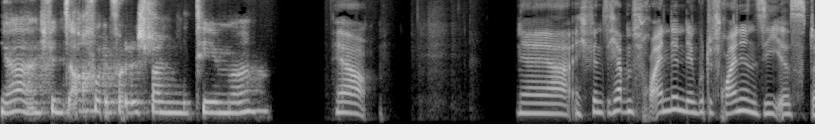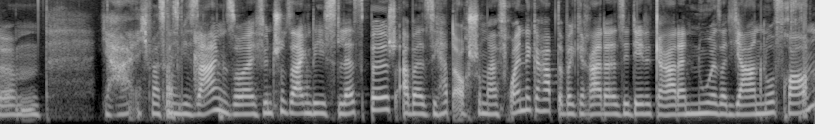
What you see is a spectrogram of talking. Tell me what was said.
ja, ich finde es auch voll, voll das spannende Thema. Ja. Ja, ja, ich finde, ich habe eine Freundin, die eine gute Freundin, sie ist, ähm, ja, ich weiß gar nicht, wie ich sagen soll. Ich würde schon sagen, die ist lesbisch, aber sie hat auch schon mal Freunde gehabt, aber gerade, sie datet gerade nur seit Jahren nur Frauen.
